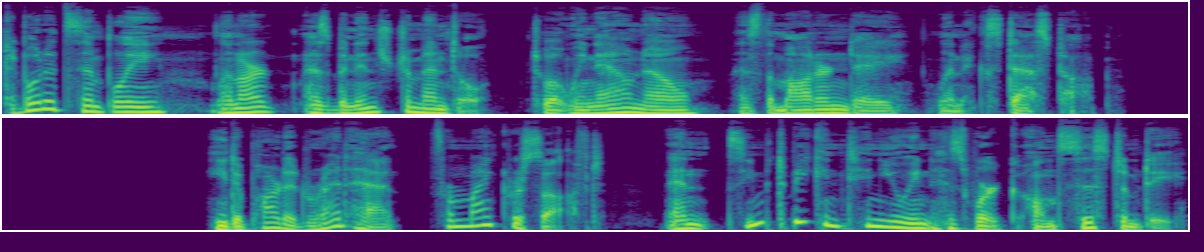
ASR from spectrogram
To put it simply, Lennart has been instrumental to what we now know as the modern day Linux desktop. He departed Red Hat for Microsoft and seems to be continuing his work on Systemd,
